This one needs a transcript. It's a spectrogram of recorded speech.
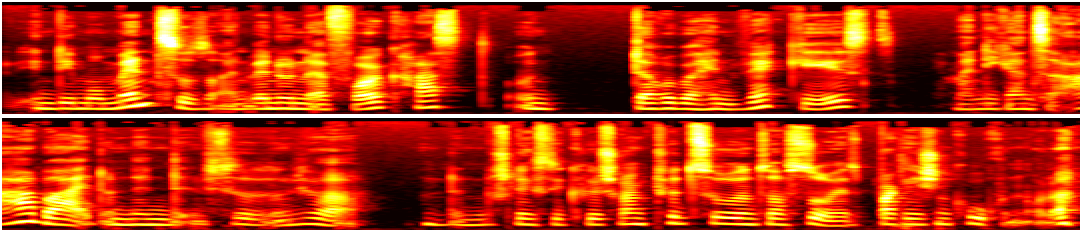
in dem Moment zu sein, wenn du einen Erfolg hast und darüber hinweggehst, ich meine, die ganze Arbeit und dann, ja, und dann schlägst du die Kühlschranktür zu und sagst, so, jetzt backe ich einen Kuchen, oder?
